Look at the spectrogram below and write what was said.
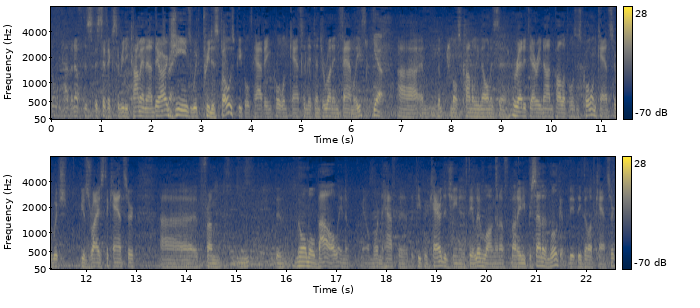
don't have enough of the specifics to really comment on. There are Right. genes which predispose people to having colon cancer, and they tend to run in families. Yeah. Uh, and the most commonly known is uh, hereditary non-polyposis colon cancer, which gives rise to cancer uh, from the normal bowel in a, you know, more than half the, the people who carry the gene, and if they live long enough, about 80% of them will get, they, develop cancer.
